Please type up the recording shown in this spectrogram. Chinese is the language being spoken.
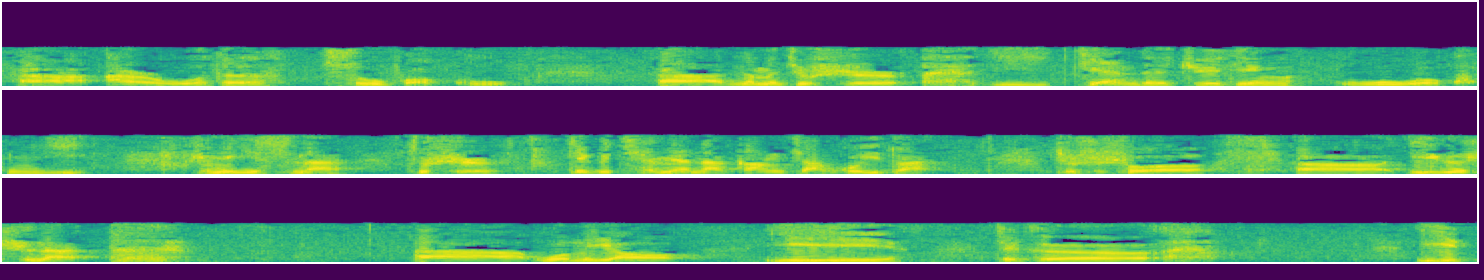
啊二我的俗宝故啊，那么就是以见的决定无我空义，什么意思呢？就是这个前面呢刚讲过一段，就是说啊，一个是呢。啊，我们要以这个以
